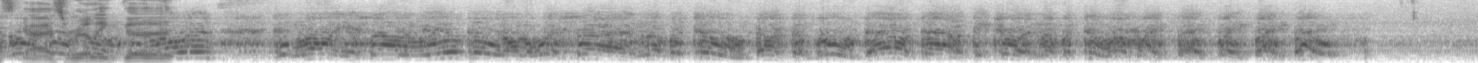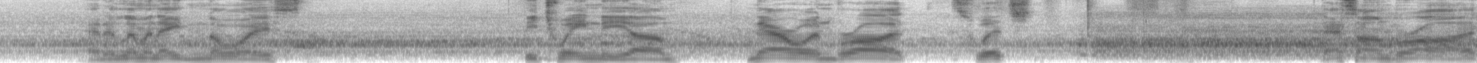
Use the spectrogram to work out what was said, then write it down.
This guy's really good. Good morning, sounding real good on the west side. Number two, Dr. Blue, downtown Detroit. Number two, I'm right back, back, back, back. At eliminating noise between the um, narrow and broad switch. That's on broad.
